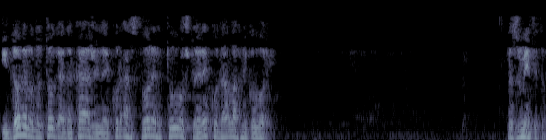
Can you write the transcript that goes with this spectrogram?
i dovelo do toga da kaže da je Kur'an stvoren to što je rekao da Allah ne govori. Razumijete to?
